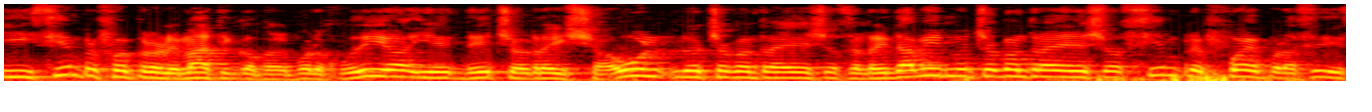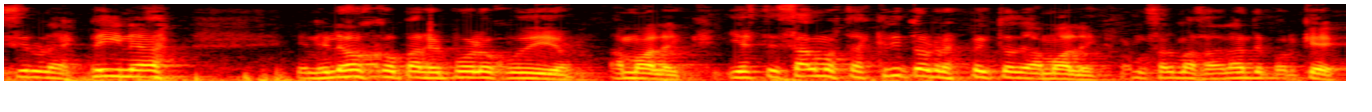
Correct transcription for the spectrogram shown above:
y siempre fue problemático para el pueblo judío y de hecho el rey Shaul luchó contra ellos, el rey David luchó contra ellos, siempre fue, por así decir, una espina en el ojo para el pueblo judío, Amalek. Y este salmo está escrito al respecto de Amalek. Vamos a ver más adelante por qué.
